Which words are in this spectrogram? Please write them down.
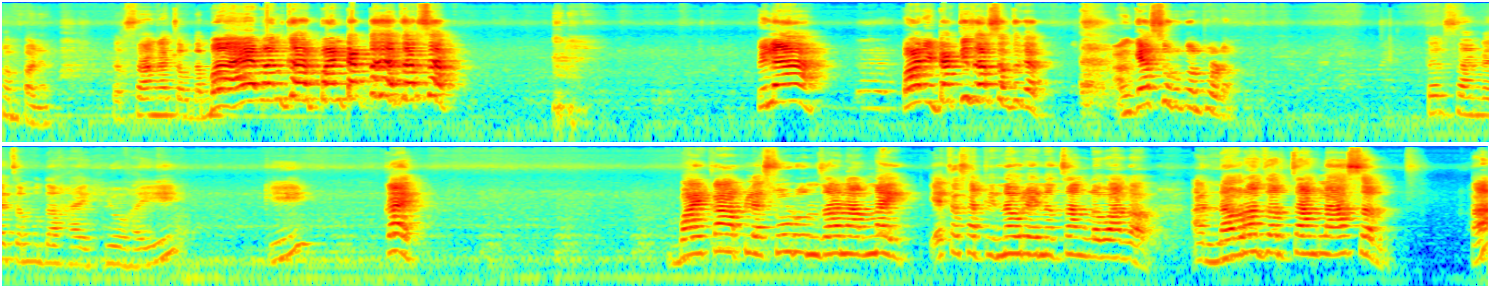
कंपन्या. तर सांगायचं होतं ब ए, बंद कर पाणी कर थोडं. तर सांगायचा मुद्दा हाय ह्यो हाय की काय? बायका आपल्या सोडून जाणार नाही याच्यासाठी नवऱ्यानं चांगलं वागावं. आणि नवरा जर चांगला असन हा.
